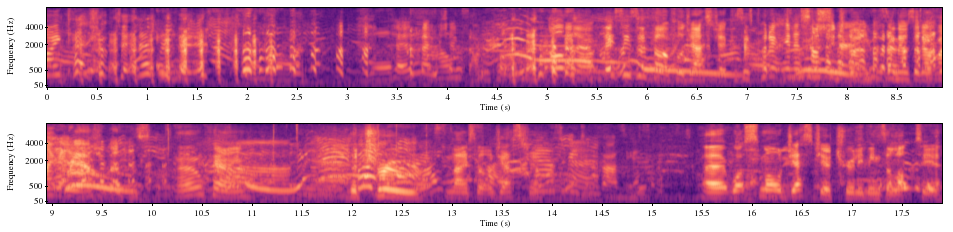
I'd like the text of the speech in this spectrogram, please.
I ketchuped it and everything. Perfect example. Also, this is a thoughtful gesture because he's put it in a sausage bun because he knows I don't like brioche buns. Okay. The true nice little gesture. Uh, what small gesture truly means a lot to you?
